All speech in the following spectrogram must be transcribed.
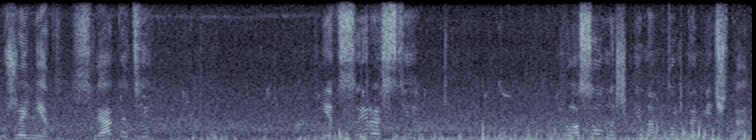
Уже нет слякоти, нет сырости. Ну, о солнышке нам только мечтать.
